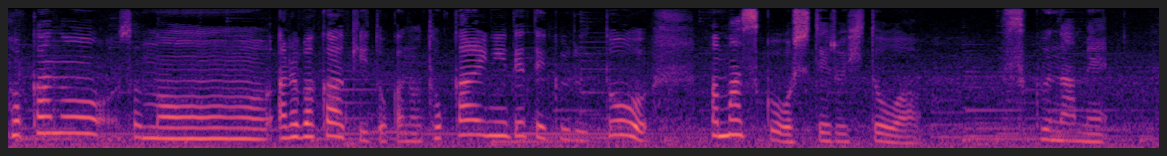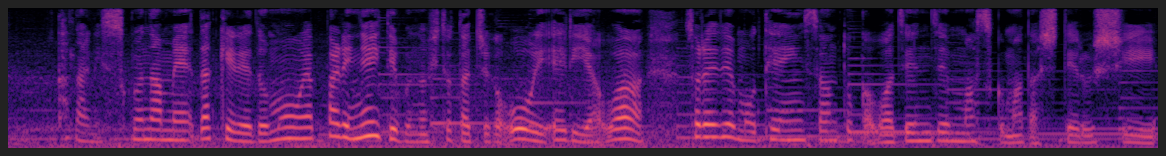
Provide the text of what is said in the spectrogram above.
他のそのアルバカーキーとかの都会に出てくると、まあ、マスクをしてる人は少なめ。かなり少なめだけれどもやっぱりネイティブの人たちが多いエリアはそれでも店員さんとかは全然マスクまだしてるし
